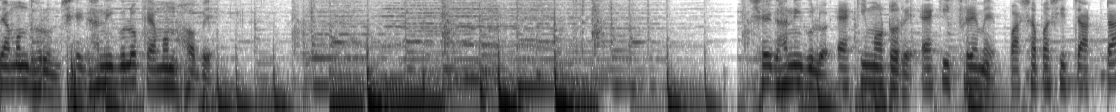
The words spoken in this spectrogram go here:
যেমন ধরুন, সে ঘানিগুলো কেমন হবে? সে ঘানিগুলো একই মোটরে, একই ফ্রেমে পাশাপাশি চারটা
